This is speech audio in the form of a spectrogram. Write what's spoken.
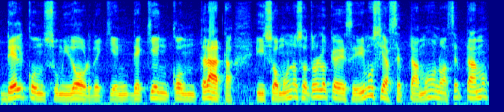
del consumidor, de quien, de quien contrata, y somos nosotros los que decidimos si aceptamos o no aceptamos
